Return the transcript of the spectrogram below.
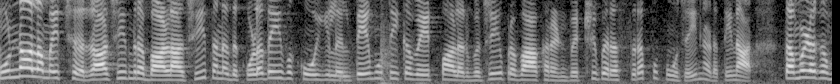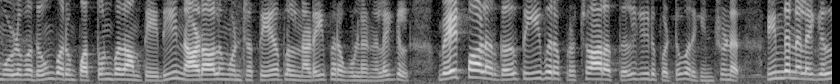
முன்னாள் அமைச்சர் ராஜேந்திர பாலாஜி தனது குலதெய்வ கோயிலில் தேமுதிக வேட்பாளர் விஜயபிரபாகரன் வெற்றி பெற சிறப்பு பூஜை நடத்தினார். தமிழகம் முழுவதும் வரும் பத்தொன்பதாம் தேதி நாடாளுமன்ற தேர்தல் நடைபெற உள்ள நிலையில் வேட்பாளர்கள் தீவிர பிரச்சாரத்தில் ஈடுபட்டு வருகின்றனர். இந்த நிலையில்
